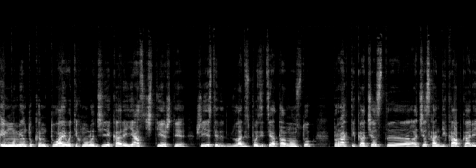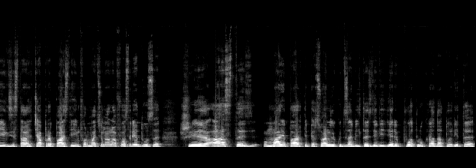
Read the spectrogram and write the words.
în momentul când tu ai o tehnologie care ea îți citește și este la dispoziția ta non-stop, practic acest, uh, acest handicap care exista, acea prăpastie informațională a fost redusă. Și astăzi, în mare parte, persoanele cu dizabilități de vedere pot lucra datorită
